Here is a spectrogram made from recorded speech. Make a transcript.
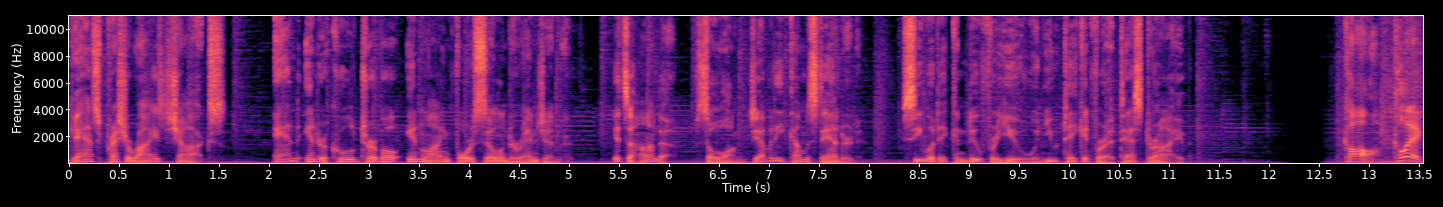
gas pressurized shocks, and intercooled turbo inline four-cylinder engine. It's a Honda, so longevity comes standard. See what it can do for you when you take it for a test drive. Call, click,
